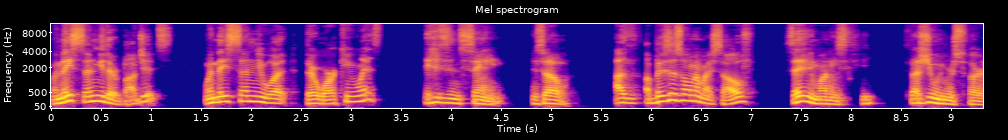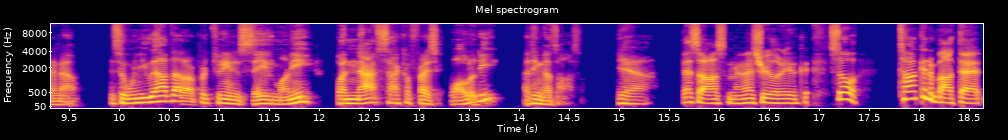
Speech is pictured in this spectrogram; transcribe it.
when they send me their budgets, when they send me what they're working with, it is insane. And so, as a business owner myself, saving money is key, especially when you're starting out. And so, when you have that opportunity to save money but not sacrifice quality, I think that's awesome. Yeah, that's awesome, man. That's really, really good. So, talking about that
